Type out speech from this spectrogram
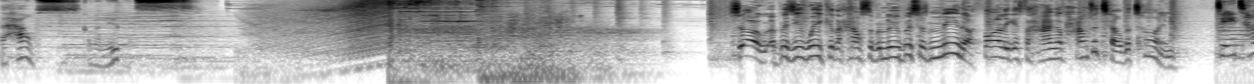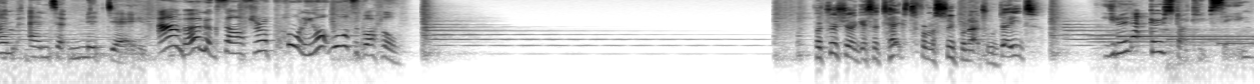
the House of Anubis. So, a busy week in the House of Anubis as Nina finally gets the hang of how to tell the time. Daytime ends at midday. Amber looks after a poorly hot water bottle. Patricia gets a text from a supernatural date. You know that ghost I keep seeing?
